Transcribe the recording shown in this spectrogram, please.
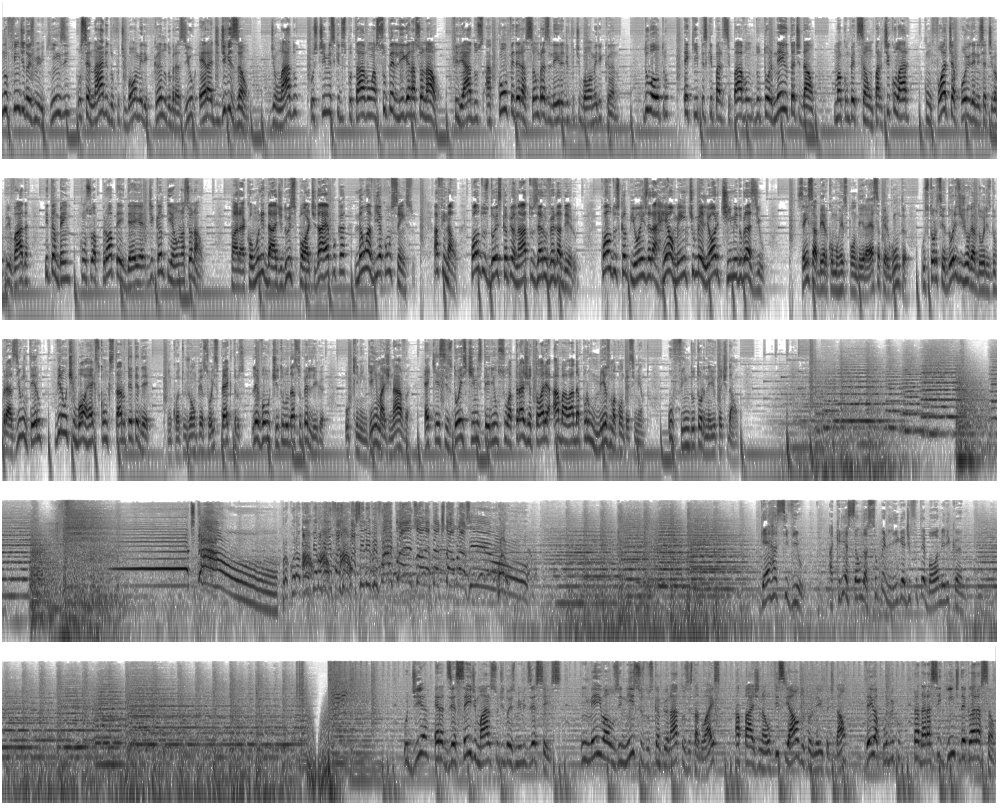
No fim de 2015, o cenário do futebol americano do Brasil era de divisão. De um lado, os times que disputavam a Superliga Nacional, filiados à Confederação Brasileira de Futebol Americano. Do outro, equipes que participavam do Torneio Touchdown, uma competição particular com forte apoio da iniciativa privada e também com sua própria ideia de campeão nacional. Para a comunidade do esporte da época, não havia consenso. Afinal, qual dos dois campeonatos era o verdadeiro? Qual dos campeões era realmente o melhor time do Brasil? Sem saber como responder a essa pergunta, os torcedores e jogadores do Brasil inteiro viram o Timbó Rex conquistar o TTD, enquanto João Pessoa Espectros levou o título da Superliga. O que ninguém imaginava é que esses dois times teriam sua trajetória abalada por um mesmo acontecimento: o fim do torneio touchdown. Procura alguém au, pelo au, meio, faz o um passe livre, vai pra endzone, touchdown Brasil! Uau. Guerra Civil, a criação da Superliga de Futebol Americano. O dia era 16 de março de 2016. Em meio aos inícios dos campeonatos estaduais, a página oficial do torneio Touchdown veio a público para dar a seguinte declaração.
